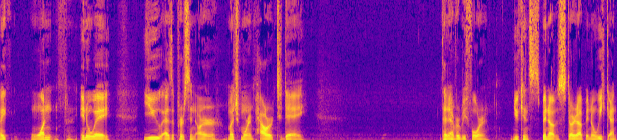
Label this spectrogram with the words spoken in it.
Like one in a way you as a person are much more empowered today than ever before. You can spin up start up in a weekend.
